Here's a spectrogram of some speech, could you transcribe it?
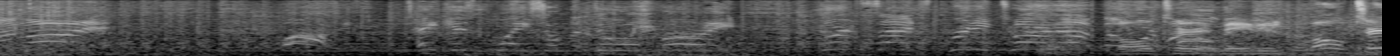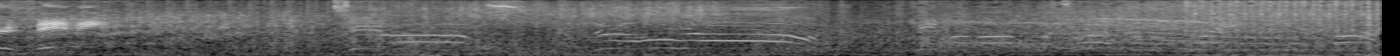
I'm on it! Fuck! Take his place on the dual burning! Third side's pretty torn up, Ball turret, baby. Ball turret, baby. Zeros! They're all around! Keep them off what's left of the fleet! Fuck!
